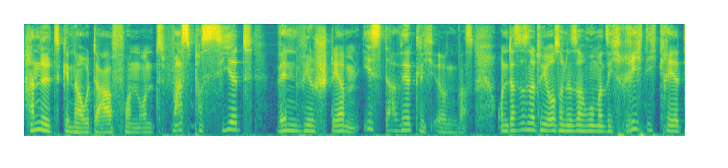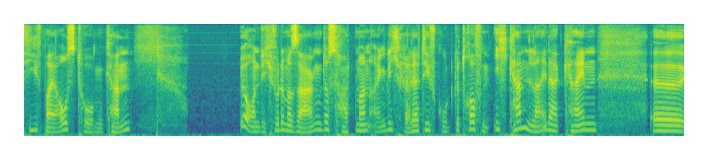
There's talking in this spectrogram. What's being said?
handelt genau davon und was passiert, wenn wir sterben? Ist da wirklich irgendwas? Und das ist natürlich auch so eine Sache, wo man sich richtig kreativ bei austoben kann. Ja, und ich würde mal sagen, das hat man eigentlich relativ gut getroffen. Ich kann leider keinen, äh,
